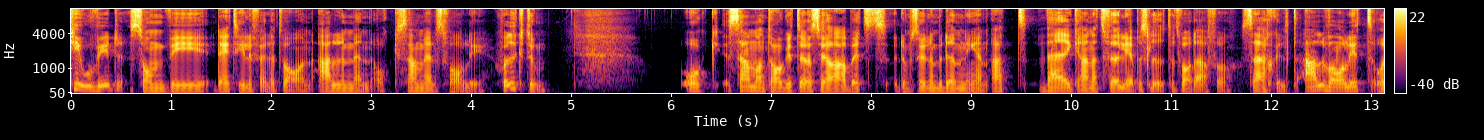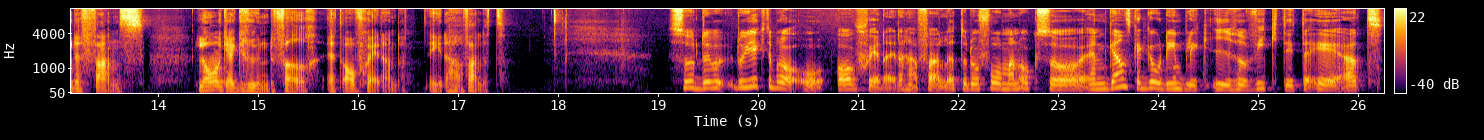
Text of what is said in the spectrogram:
covid, som vid det tillfället var en allmän och samhällsfarlig sjukdom. Och sammantaget då så gör Arbetsdomstolen bedömningen att vägran att följa beslutet var därför särskilt allvarligt och det fanns laga grund för ett avskedande i det här fallet. Så då, då, gick det bra att avskeda i det här fallet och då får man också en ganska god inblick i hur viktigt det är att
